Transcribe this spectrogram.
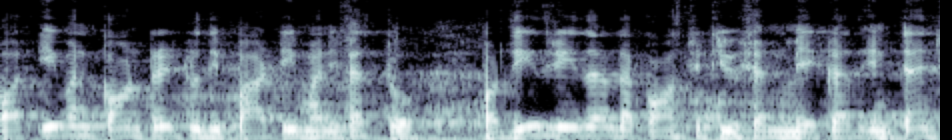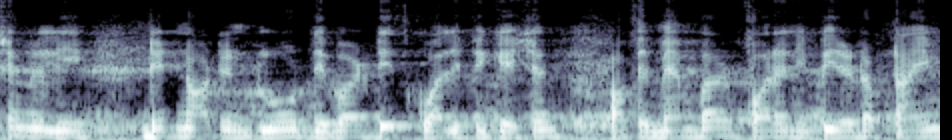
or even contrary to the party manifesto. For these reasons, the constitution makers intentionally did not include the word disqualification of a member for any period of time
